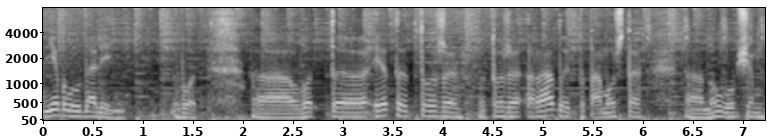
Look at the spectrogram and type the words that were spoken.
не было удалений. Вот. Вот это тоже, тоже радует, потому что, ну, в общем,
